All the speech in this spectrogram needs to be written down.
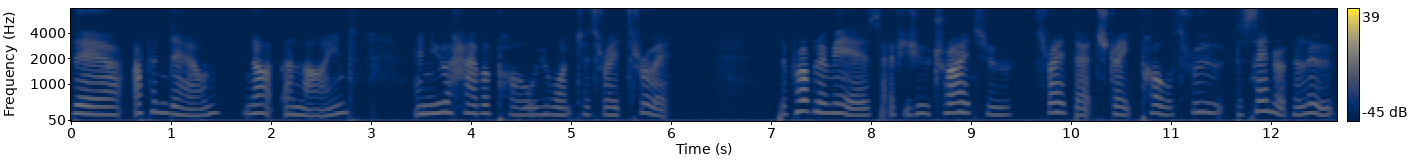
they're up and down, not aligned, and you have a pole you want to thread through it. The problem is, if you try to thread that straight pole through the center of the loop,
